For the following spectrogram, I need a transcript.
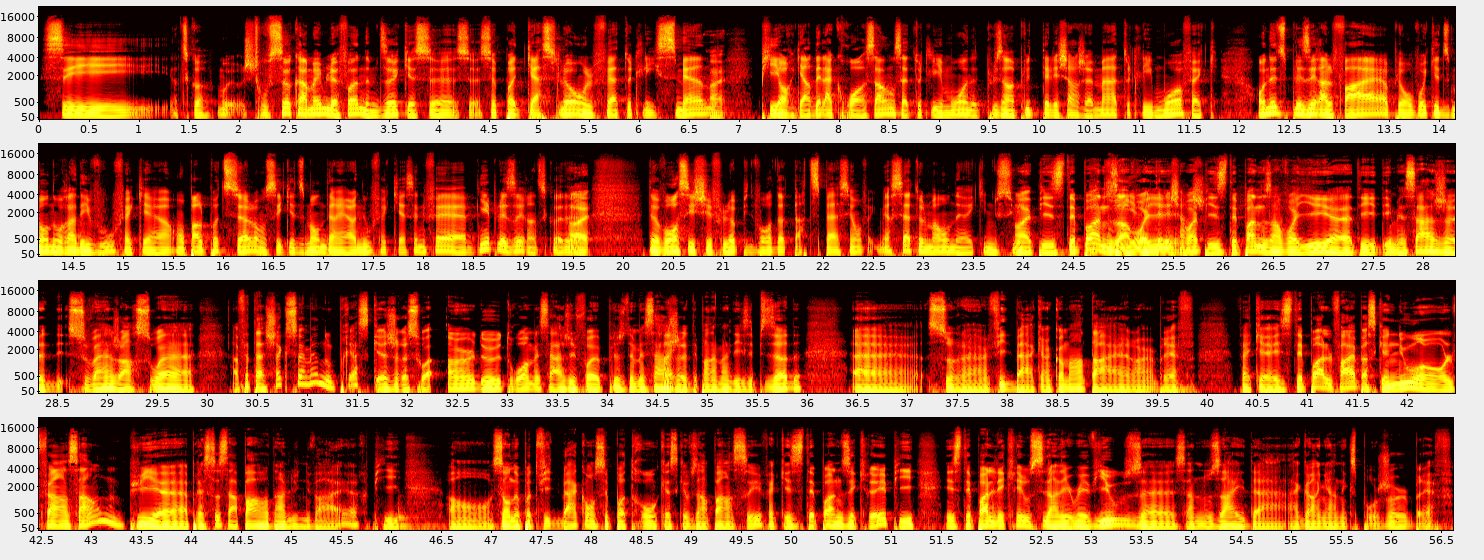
c'est. En tout cas, moi, je trouve ça quand même le fun de me dire que ce, ce, podcast-là, on le fait à toutes les semaines. Puis on regardait la croissance à tous les mois. On a de plus en plus de téléchargements à tous les mois. Fait on a du plaisir à le faire. Puis on voit qu'il y a du monde au rendez-vous. Fait que, euh, parle pas tout seul. On sait qu'il y a du monde derrière nous. Fait que ça nous fait bien plaisir, en tout cas, de, de voir ces chiffres-là puis de voir notre participation. Fait que merci à tout le monde euh, qui nous suit. Ouais, puis n'hésitez pas à nous euh, envoyer. n'hésitez pas à nous envoyer euh, des, des, messages. souvent, j'en reçois. en fait, à chaque semaine ou presque, je reçois un, deux, trois messages, des fois plus de messages, dépendamment des épisodes, sur un feedback, un commentaire, un bref. Fait que n'hésitez pas à le faire parce que nous, on, le fait ensemble. Puis après ça, ça part dans l'univers. Puis si on n'a pas de feedback, on sait pas trop qu'est-ce que vous en pensez. Fait qu'hésitez pas à nous écrire, puis n'hésitez pas à l'écrire aussi dans les reviews. Euh, ça nous aide à, gagner en exposure. Bref,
